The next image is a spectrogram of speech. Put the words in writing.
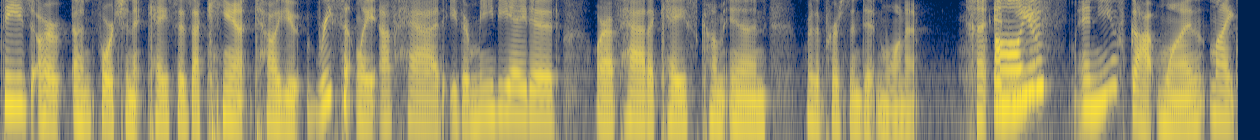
These are unfortunate cases. I can't tell you. Recently, I've had either mediated or I've had a case come in where the person didn't want it. Uh, and Oh, you you've, s- and you've got one like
